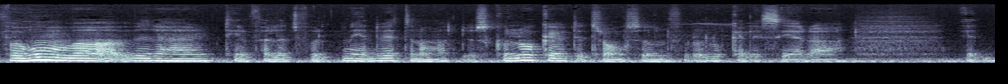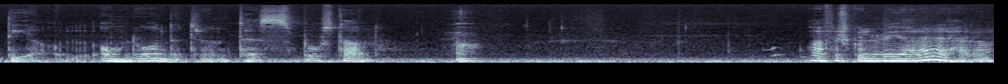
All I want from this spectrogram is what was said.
För hon var vid det här tillfället fullt medveten om att du skulle åka ut till Trångsund för att lokalisera eh, det området runt Tess bostad. Ja. Varför skulle du göra det här då?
